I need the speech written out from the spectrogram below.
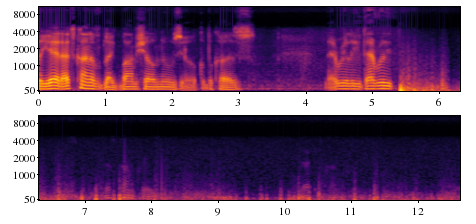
So yeah, that's kind of like bombshell news, yo, because that really, that really, that's kind of crazy. That is kind of crazy. So,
